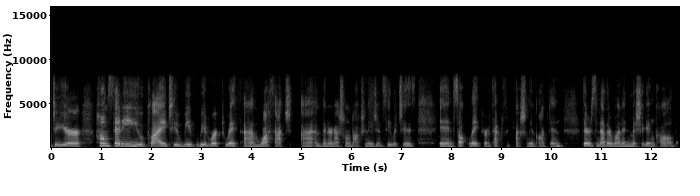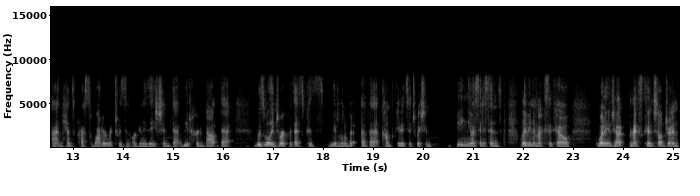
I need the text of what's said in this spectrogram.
do your home study you apply to we, we had worked with um, wasatch um, international adoption agency which is in salt lake or it's actually, actually in ogden. There's another one in michigan called um, hands across the water which was an organization that we had heard about that was willing to work with us because we had a little bit of a complicated situation being us citizens living in mexico wanting to mexican children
